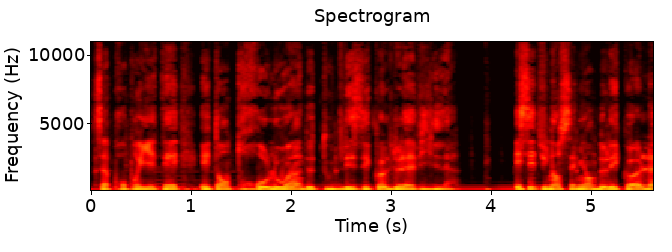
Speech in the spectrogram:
sa propriété étant trop loin de toutes les écoles de la ville. Et c'est une enseignante de l'école,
